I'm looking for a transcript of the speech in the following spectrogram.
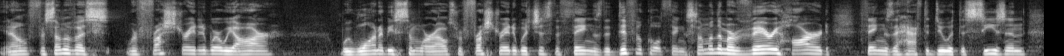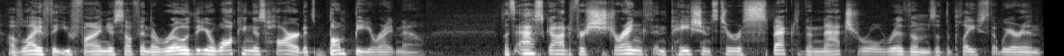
You know, for some of us, we're frustrated where we are. We want to be somewhere else. We're frustrated with just the things, the difficult things. Some of them are very hard things that have to do with the season of life that you find yourself in. The road that you're walking is hard, it's bumpy right now. Let's ask God for strength and patience to respect the natural rhythms of the place that we are in.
